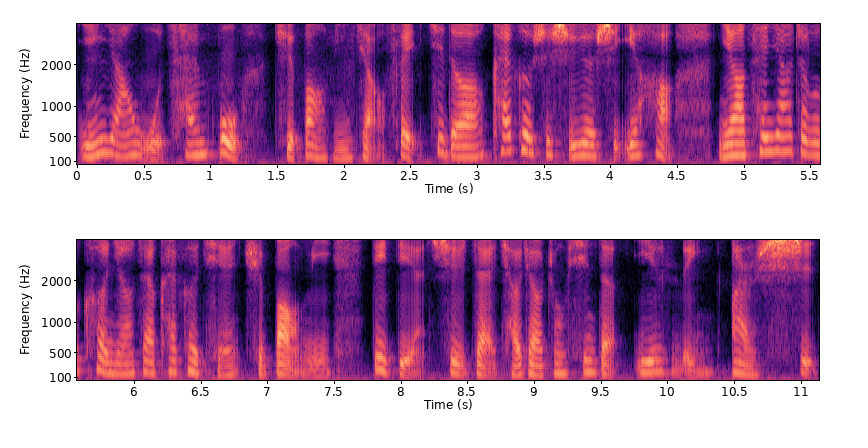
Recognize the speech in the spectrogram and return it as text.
营养午餐部去报名缴费。记得哦，开课是十月十一号，你要参加这个课，你要在开课前去报名。地点是在侨教中心的一零二室。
